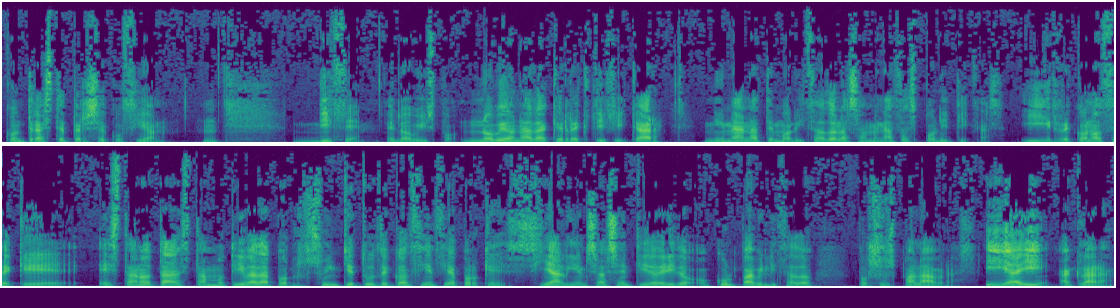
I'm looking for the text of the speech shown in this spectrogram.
contra esta persecución. Dice el obispo, no veo nada que rectificar ni me han atemorizado las amenazas políticas. Y reconoce que esta nota está motivada por su inquietud de conciencia porque si alguien se ha sentido herido o culpabilizado por sus palabras. Y ahí aclara,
